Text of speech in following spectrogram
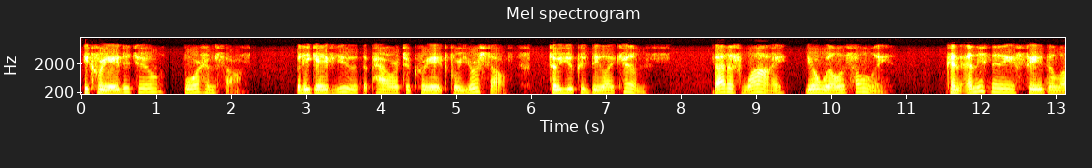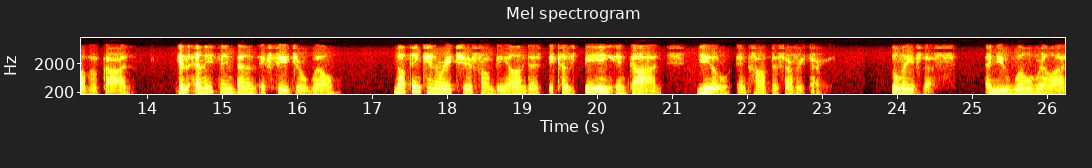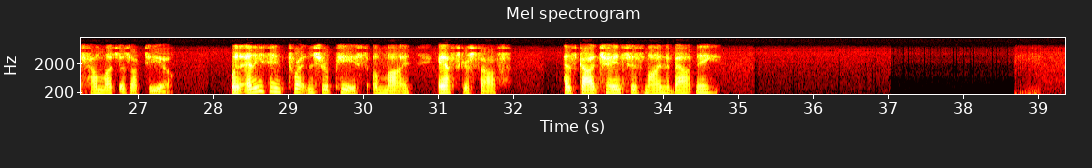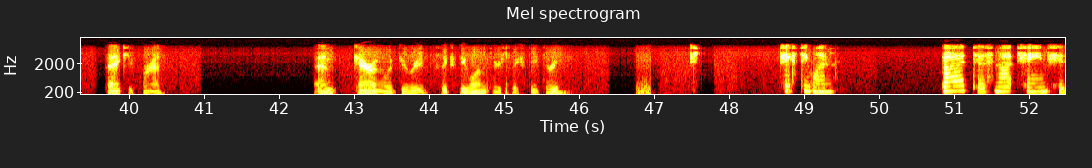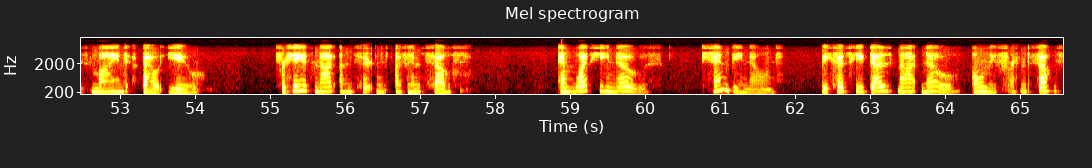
He created you for himself, but he gave you the power to create for yourself so you could be like him. That is why your will is holy. Can anything exceed the love of God? Can anything then exceed your will? Nothing can reach you from beyond it because being in God, you encompass everything. Believe this, and you will realize how much is up to you. When anything threatens your peace of mind, ask yourself, has God changed his mind about me? Thank you, Fran. And Karen, would you read 61 through 63? 61. God does not change his mind about you, for he is not uncertain of himself. And what he knows can be known because he does not know only for himself.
